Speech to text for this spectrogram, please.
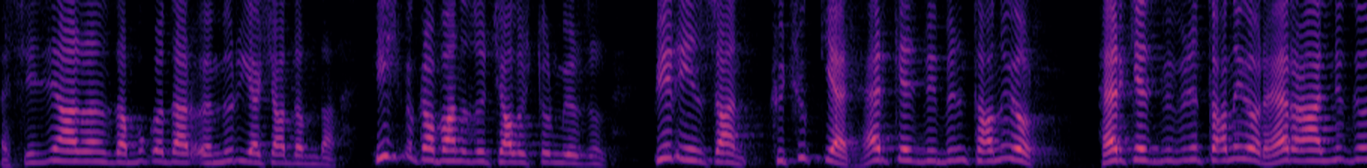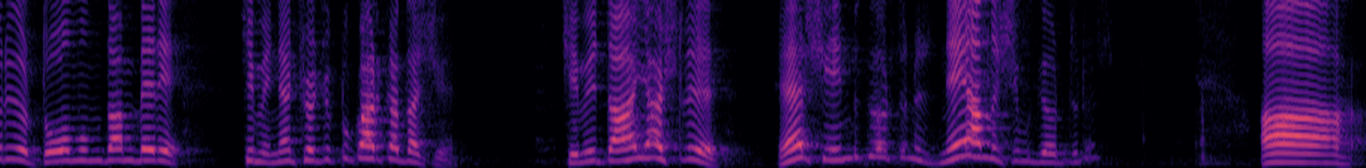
E sizin aranızda bu kadar ömür yaşadım da hiç mi kafanızı çalıştırmıyorsunuz? Bir insan küçük yer, herkes birbirini tanıyor. Herkes birbirini tanıyor, her halini görüyor doğumumdan beri. Kiminden çocukluk arkadaşı, kimi daha yaşlı. Her şeyi mi gördünüz? Ne yanlışı mı gördünüz? Ah!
